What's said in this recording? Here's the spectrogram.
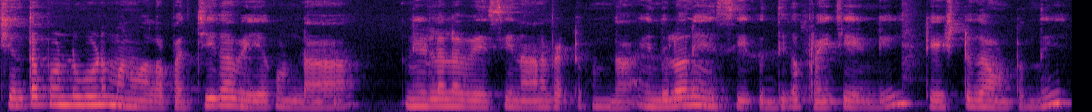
చింతపండు కూడా మనం అలా పచ్చిగా వేయకుండా నీళ్ళలో వేసి నానబెట్టకుండా ఇందులోనే వేసి కొద్దిగా ఫ్రై చేయండి. టేస్ట్గా ఉంటుంది.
